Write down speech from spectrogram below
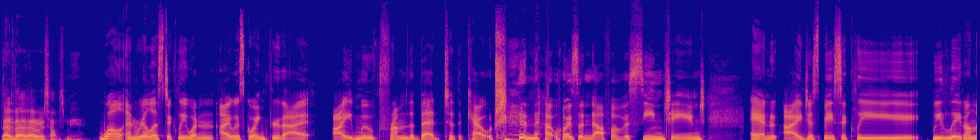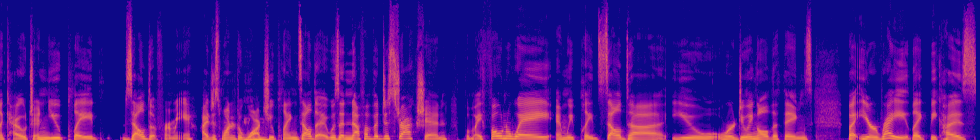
That, that that always helps me. Well, and realistically, when I was going through that, I moved from the bed to the couch, and that was enough of a scene change. And I just basically, we laid on the couch and you played Zelda for me. I just wanted to watch mm. you playing Zelda. It was enough of a distraction. Put my phone away and we played Zelda. You were doing all the things. But you're right, like, because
